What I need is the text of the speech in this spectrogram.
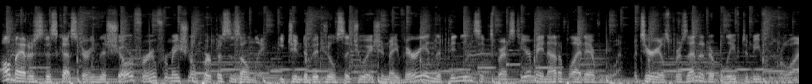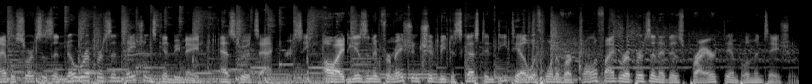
All matters discussed during this show are for informational purposes only. Each individual situation may vary, and the opinions expressed here may not apply to everyone. Materials presented are believed to be from reliable sources, and no representations can be made as to its accuracy. All ideas and information should be discussed in detail with one of our qualified representatives prior to implementation.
